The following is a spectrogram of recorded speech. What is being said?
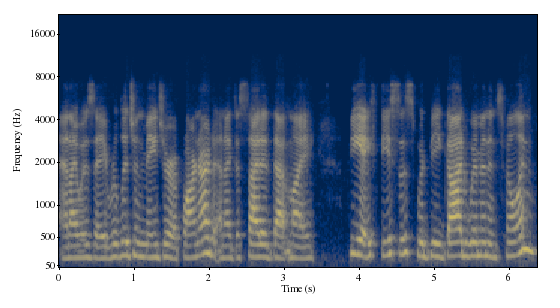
And I was a religion major at Barnard. And I decided that my BA thesis would be God, Women, and Tefillin.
